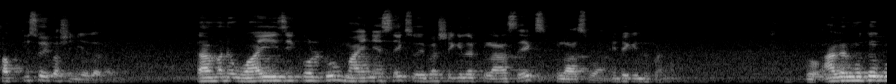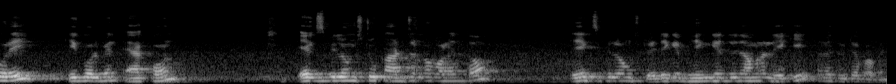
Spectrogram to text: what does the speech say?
সব কিছু এই পাশে নিয়ে যাবেন। তার মানে Y is equal to minus X ওই পাশে গেলে প্লাস এক্স প্লাস ওয়ান এটা কিন্তু পাই তো আগের মতো করেই কি করবেন? এখন এক্স বিলংস টু কার জন্য বলেন তো? এক্স বিলংস টু এটাকে ভেঙে যদি আমরা লিখি, তাহলে দুইটা পাবেন।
